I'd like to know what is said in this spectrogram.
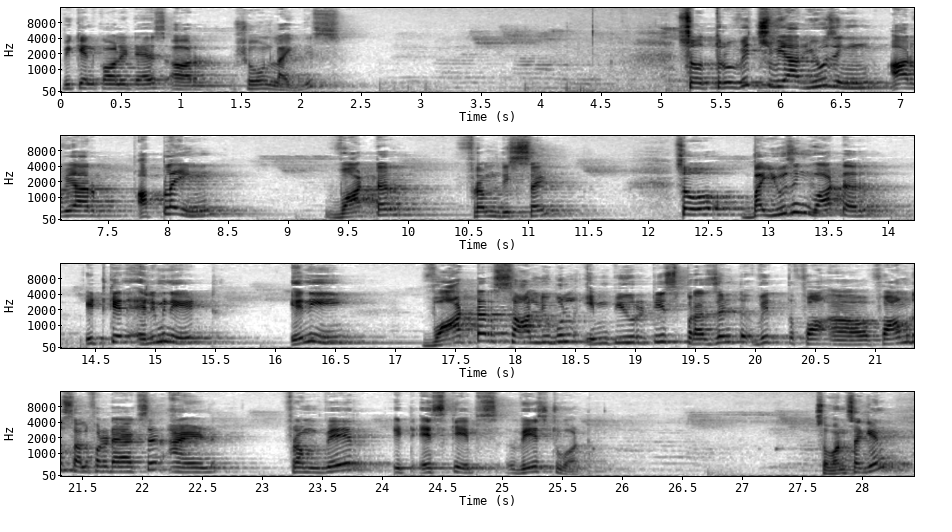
We can call it as or shown like this. So through which we are using or we are applying water from this side. So by using water it can eliminate any water soluble impurities present with uh, formed sulfur dioxide and from where it escapes wastewater. So once again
